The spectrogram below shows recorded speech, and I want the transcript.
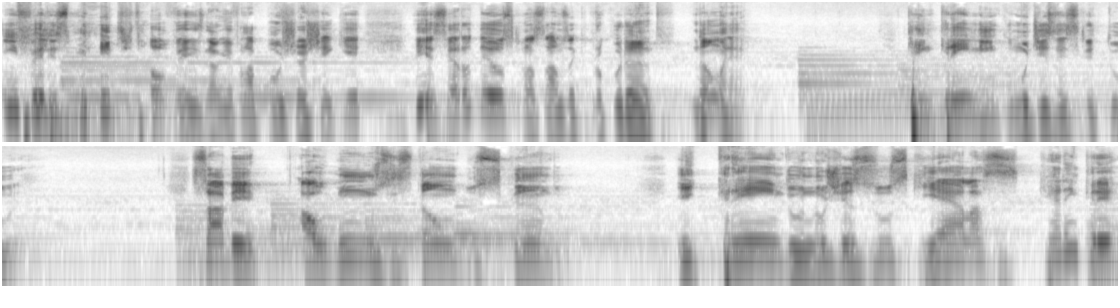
Infelizmente, talvez, né? alguém falar, puxa, achei que esse era o Deus que nós estávamos aqui procurando. Não é. Quem crê em mim, como diz a Escritura. Sabe, alguns estão buscando e crendo no Jesus que elas querem crer,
